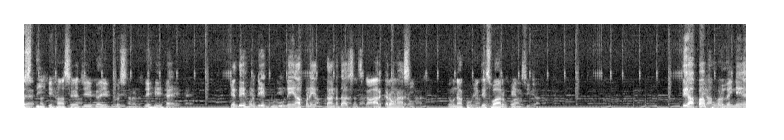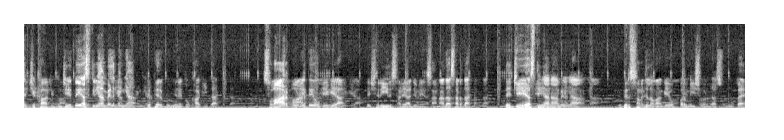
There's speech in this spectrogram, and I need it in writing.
ਅਸਤੀ ਇਹਾਂ ਸੇ ਜੇ ਗਏ ਗੁਰ ਸਰਣ ਦੇਹ ਹੈ। ਕਹਿੰਦੇ, ਹੁਣ ਜੇ ਗੁਰੂ ਨੇ ਆਪਣੇ ਤਨ ਦਾ ਸੰਸਕਾਰ ਕਰਾਉਣਾ ਸੀ, ਤੇ ਉਹਨਾਂ ਘੋੜੇ ਤੇ ਸਵਾਰ ਹੋ ਕੇ ਨਹੀਂ ਸੀ ਜਾਣਾ। ਤੇ ਆਪਾਂ ਫੋੜ ਲੈਨੇ ਆ ਚਿਖਾ ਨੂੰ। ਜੇ ਤੇ ਅਸਤੀਆਂ ਮਿਲ ਗਈਆਂ, ਤੇ ਫਿਰ ਗੁਰੂ ਨੇ ਧੋਖਾ ਕੀਤਾ। ਸਵਾਰ ਘੋੜੇ ਤੇ ਹੋ ਕੇ ਗਿਆ, ਤੇ ਸਰੀਰ ਸੜਿਆ ਜਿਵੇਂ ਇਨਸਾਨਾਂ ਦਾ ਸੜਦਾ ਤੇ ਜੇ ਅਸਤੀਆਂ ਨਾ ਮਿਲੀਆਂ ਫਿਰ ਸਮਝ ਲਵਾਂਗੇ ਉਹ ਪਰਮੇਸ਼ਵਰ ਦਾ ਸਰੂਪ ਹੈ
